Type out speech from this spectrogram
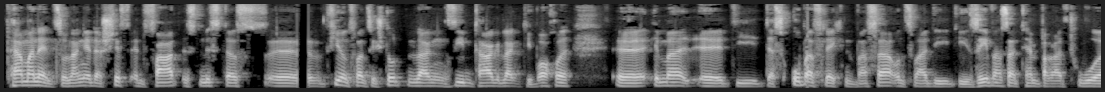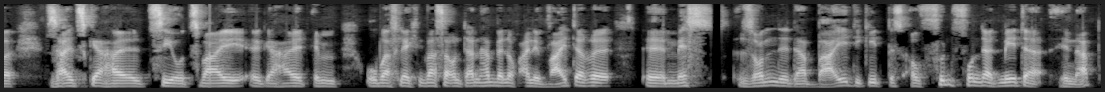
permanent. Solange das Schiff in Fahrt ist, misst das äh, 24 Stunden lang, sieben Tage lang die Woche äh, immer äh, die, das Oberflächenwasser, und zwar die, die Seewassertemperatur, Salzgehalt, CO2-Gehalt im Oberflächenwasser. Und dann haben wir noch eine weitere äh, Messsonde dabei, die geht bis auf 500 Meter hinab.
